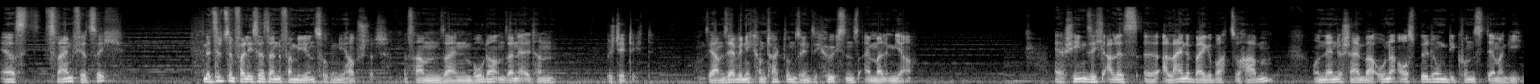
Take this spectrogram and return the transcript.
Er ist 42. Mit 17 verließ er seine Familie und zog in die Hauptstadt. Das haben sein Bruder und seine Eltern bestätigt. Sie haben sehr wenig Kontakt und sehen sich höchstens einmal im Jahr. Er schien sich alles äh, alleine beigebracht zu haben und lernte scheinbar ohne Ausbildung die Kunst der Magie.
